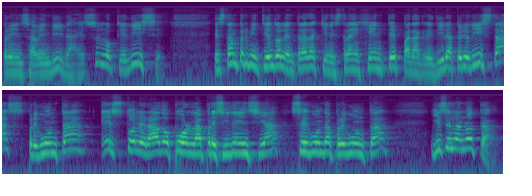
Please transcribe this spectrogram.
prensa vendida. Eso es lo que dice. ¿Están permitiendo la entrada a quienes traen gente para agredir a periodistas? Pregunta. ¿Es tolerado por la presidencia? Segunda pregunta. Y esa es la nota.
